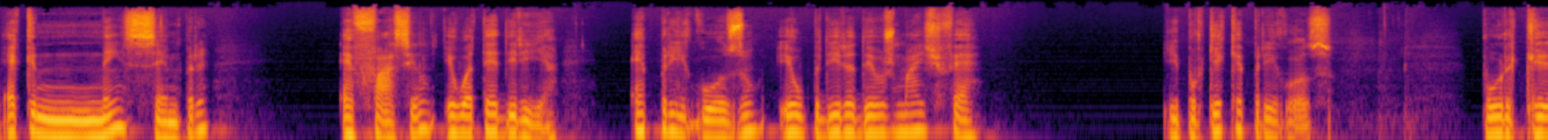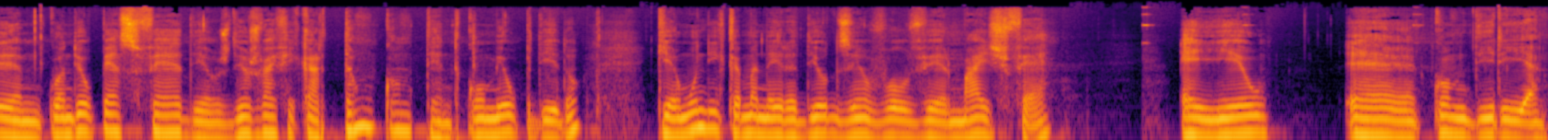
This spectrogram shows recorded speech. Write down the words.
é que nem sempre é fácil, eu até diria, é perigoso eu pedir a Deus mais fé. E porquê que é perigoso? Porque quando eu peço fé a Deus, Deus vai ficar tão contente com o meu pedido que a única maneira de eu desenvolver mais fé é eu é, como diria,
